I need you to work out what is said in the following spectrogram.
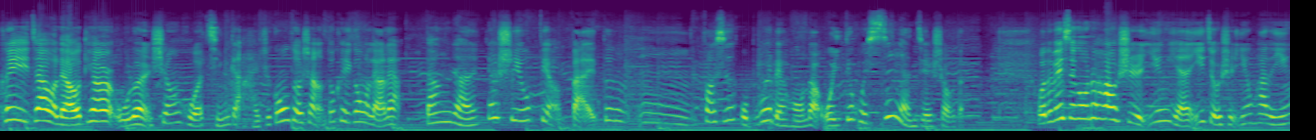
可以加我聊天儿，无论生活、情感还是工作上，都可以跟我聊聊。当然，要是有表白的，嗯，放心，我不会脸红的，我一定会欣然接受的。我的微信公众号是樱炎，依旧是樱花的樱，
